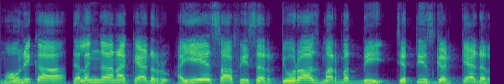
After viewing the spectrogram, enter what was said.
Mounika Telangana cadre IAS officer. Yuvraj Marmaddi Chhattisgarh cadre.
